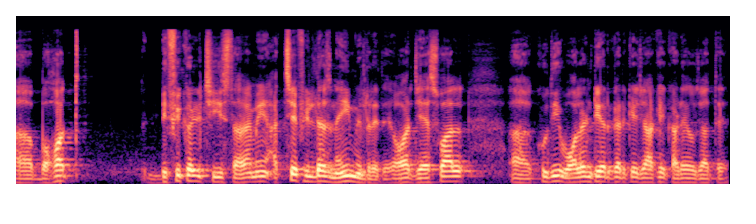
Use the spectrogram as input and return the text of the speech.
बहुत डिफ़िकल्ट चीज़ था। मैं अच्छे फील्डर्स नहीं मिल रहे थे। और जायसवाल खुद ही वॉल्टियर करके जाके खड़े हो जाते।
